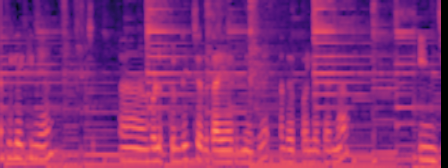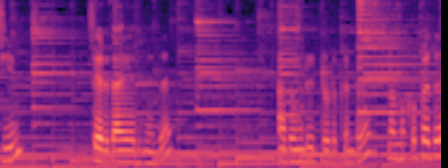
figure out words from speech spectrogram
അതിലേക്ക് ഞാൻ വെളുത്തുള്ളി ചെറുതായി അരിഞ്ഞത് അതേപോലെ തന്നെ ഇഞ്ചിയും ചെറുതായി അരിഞ്ഞത് അതും കൂടി ഇട്ട് കൊടുക്കേണ്ടത് നമുക്കിപ്പോൾ ഇത്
